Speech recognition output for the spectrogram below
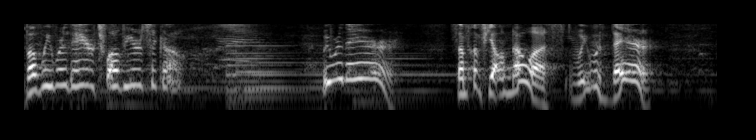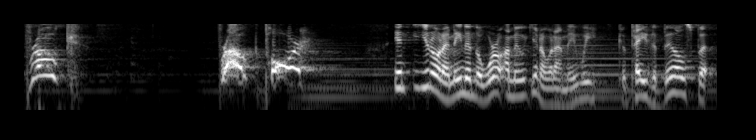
But we were there 12 years ago. We were there. Some of y'all know us. We were there broke. Broke, poor. You know what I mean? In the world, I mean, you know what I mean? We could pay the bills, but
